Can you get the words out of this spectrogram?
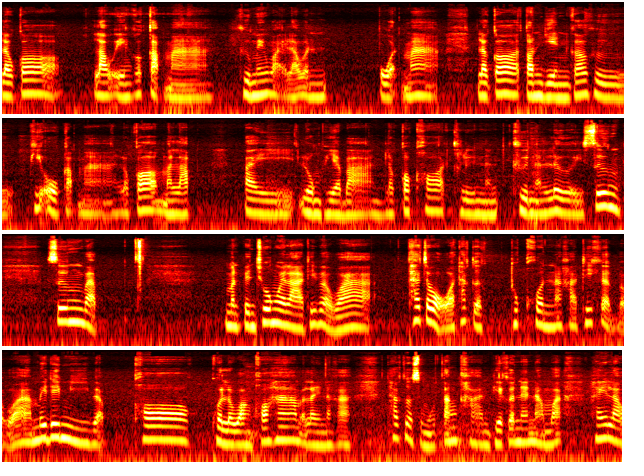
แล้วก็เราเองก็กลับมา คือไม่ไหวแล้วมันปวดมาก แล้วก็ตอนเย็นก็คือพี่โอกลับมา แล้วก็มารับไปโรงพยาบาล แล้วก็คลอดคืนนั้นคืนนั้นเลย ซึ่งซึ่งแบบมันเป็นช่วงเวลาที่แบบว่า ถ้าจะบอกว่าถ้าเกิดทุกคนนะคะ ที่เกิดแบบว่าไม่ได้มีแบบ ข้อควรระวังข้อห้ามอะไรนะคะ ถ้าเกิดสมมติตั้งครรภ์เพียก็แนะนำว่าให้เรา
